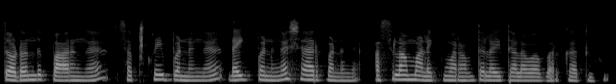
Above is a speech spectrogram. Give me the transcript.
தொடர்ந்து பாருங்கள் சப்ஸ்கிரைப் பண்ணுங்கள் லைக் பண்ணுங்கள் ஷேர் பண்ணுங்கள் அஸ்லாம் வலைக்கம் வரமத்துல்லாஹி தலவா வபரகாத்துஹு.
